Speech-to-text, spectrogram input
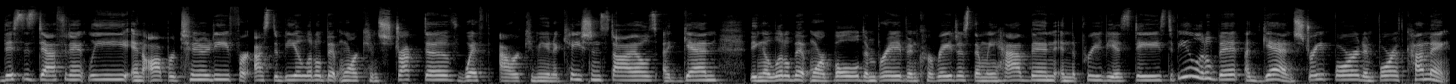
This is definitely an opportunity for us to be a little bit more constructive with our communication styles. Again, being a little bit more bold and brave and courageous than we have been in the previous days to be a little bit, again, straightforward and forthcoming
